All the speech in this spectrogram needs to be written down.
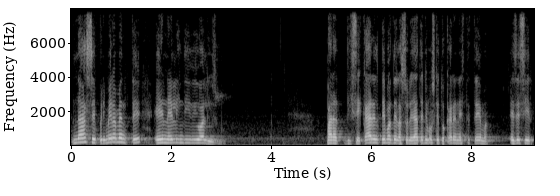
nace primeramente en el individualismo. Para disecar el tema de la soledad tenemos que tocar en este tema. Es decir,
